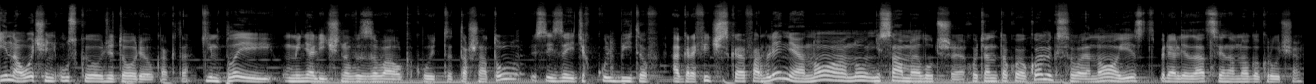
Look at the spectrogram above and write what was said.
и на очень узкую аудиторию как-то. Геймплей у меня лично вызывал какую-то тошноту из-за этих кульбитов, а графическое оформление, оно, ну, не самое лучшее. Хоть оно такое комиксовое, но есть реализации намного круче.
